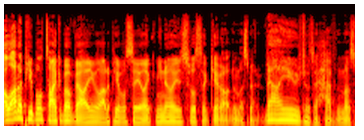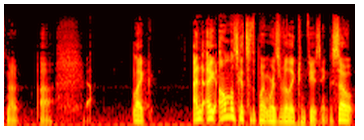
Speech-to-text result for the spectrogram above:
a lot of people talk about value. A lot of people say like, you know, you're supposed to give out the most amount of value. You're supposed to have the most amount, of, uh, like, and I almost get to the point where it's really confusing. So,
